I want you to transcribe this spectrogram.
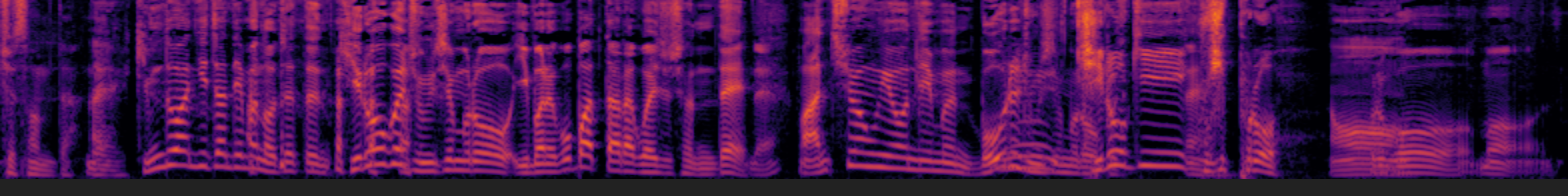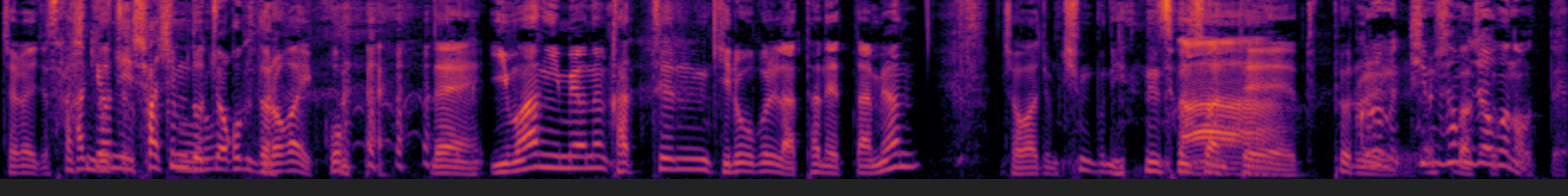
죄송합니다. 네. 네. 김도환 기자님은 어쨌든 기록을 중심으로 이번에 뽑았다라고 해주셨는데 네. 안치홍 의원님은 뭐를 음, 중심으로? 기록이 네. 90%. 어. 그리고 뭐 제가 이제 사심도, 사심도 조금 들어가 있고 네 이왕이면은 같은 기록을 나타냈다면 저와 좀 친분이 있는 선수한테 아. 투표를 그러면 팀 성적은 어때요?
